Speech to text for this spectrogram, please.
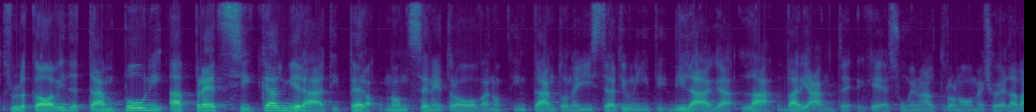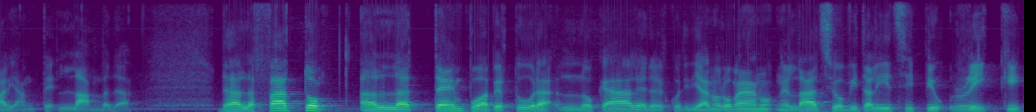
sul Covid, tamponi a prezzi calmierati, però non se ne trovano. Intanto negli Stati Uniti dilaga la variante che assume un altro nome, cioè la variante Lambda. Dal fatto al tempo apertura locale del quotidiano romano, nel Lazio vitalizi più ricchi.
